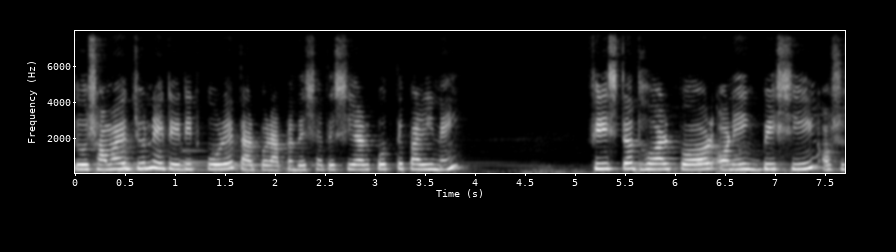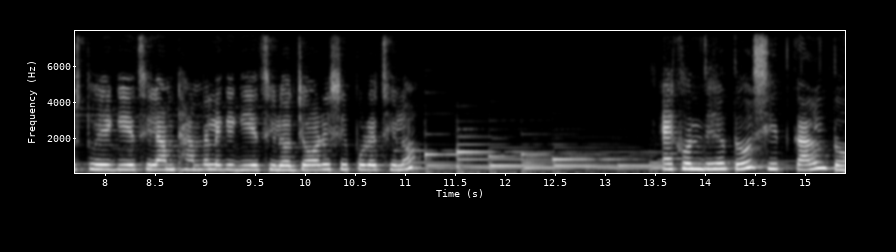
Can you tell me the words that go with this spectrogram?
তো সময়ের জন্য এটা এডিট করে তারপর আপনাদের সাথে শেয়ার করতে পারি নাই। ফ্রিজটা ধোয়ার পর অনেক বেশি অসুস্থ হয়ে গিয়েছিলাম, ঠান্ডা লেগে গিয়েছিল, জ্বর এসে পড়েছিল। এখন যেহেতু শীতকাল, তো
